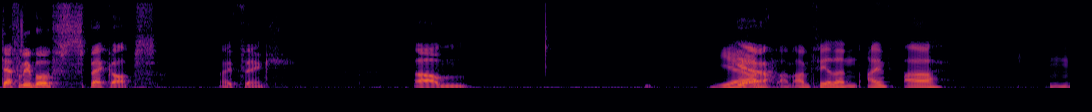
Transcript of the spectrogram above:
Definitely above Spec Ops, I think. Um, Yeah, Yeah. I'm, I'm, I'm feeling. I'm uh. hmm.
